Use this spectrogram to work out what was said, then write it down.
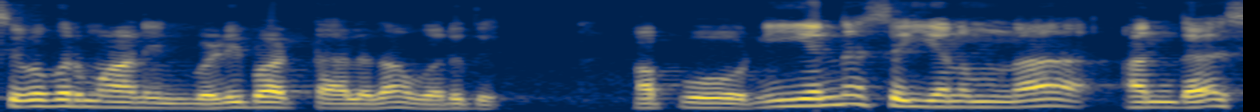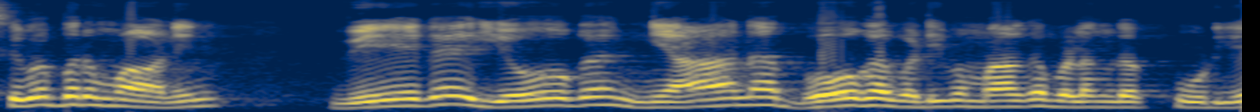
சிவபெருமானின் வழிபாட்டால தான் வருது. அப்போ நீ என்ன செய்யணும்னா அந்த சிவபெருமானின் வேக யோக ஞான போக வடிவமாக விளங்கக்கூடிய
